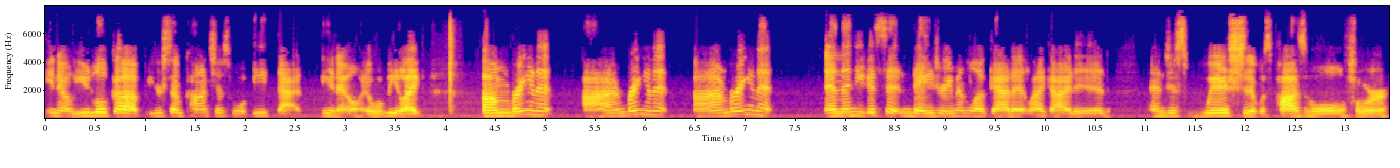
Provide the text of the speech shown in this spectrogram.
you know, you look up, your subconscious will eat that. You know, it will be like, I'm bringing it, I'm bringing it, I'm bringing it. And then you can sit and daydream and look at it like I did and just wish it was possible for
